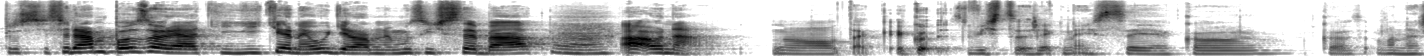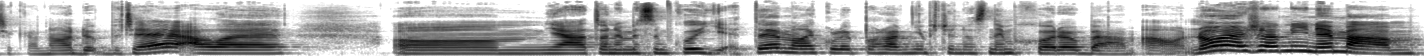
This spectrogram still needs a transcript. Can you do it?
prostě si dám pozor, já ti dítě neudělám, nemusíš se bát. Mm. A ona, no tak jako, víš co, řekneš si, jako, jako ona říká, no dobře, ale Um, já to nemyslím kvůli dětem, ale kvůli pohlavně přenosným chorobám. A on, no já žádný nemám.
